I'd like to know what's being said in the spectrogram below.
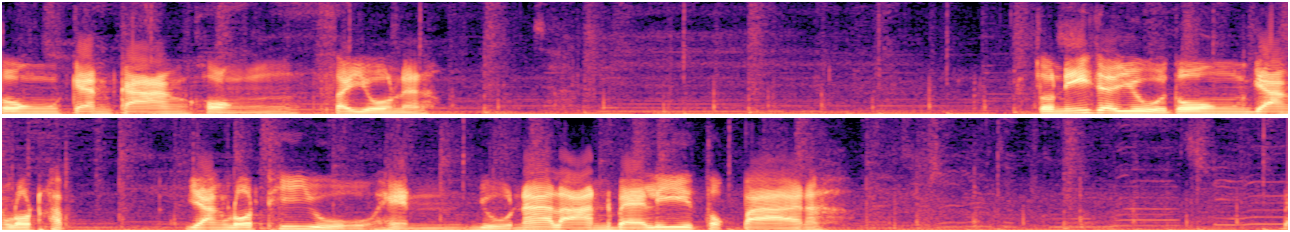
ตรงแกนกลางของไซโยนเลยนะตัวนี้จะอยู่ตรงยางรถครับ ยางรถที่อยู่เห็นอยู่หน้าร้านแบรี่ตกปลานะแบ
